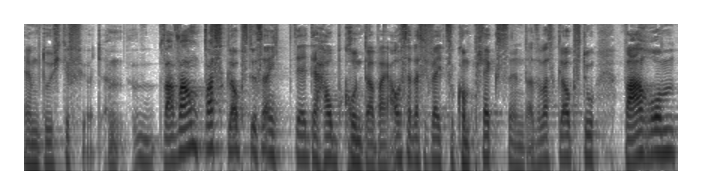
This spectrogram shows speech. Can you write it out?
ähm, durchgeführt. Ähm, warum, was glaubst du ist eigentlich der, der Hauptgrund dabei, außer dass sie vielleicht zu komplex sind? Also was glaubst du, warum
